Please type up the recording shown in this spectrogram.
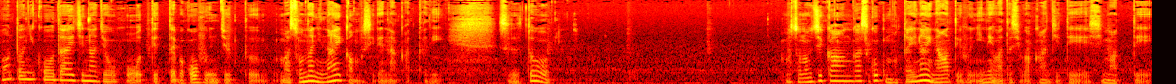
本当にこう大事な情報って例えば5分10分、まあ、そんなにないかもしれなかったりすると、その時間がすごくもったいないなっていうふうにね私は感じてしまってい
